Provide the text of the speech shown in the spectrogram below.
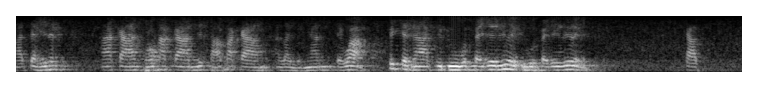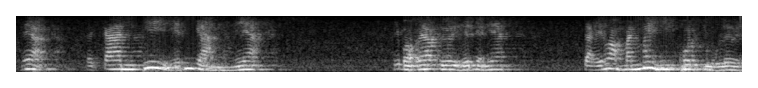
อาจจะเห็น อาการสองอาการหรือสามอาการอะไรอย่างนั้น แต่ว่าพิจารณาคือดูกันไปเรื่อยๆดูไปเรื่อยๆครับ เนี่ยแต่การที่เห็นอย่างเนี้ยที่บอกแล้วคือเห็นอย่างเนี้ยจะเห็นว่ามันไม่มีคนอยู่เลย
